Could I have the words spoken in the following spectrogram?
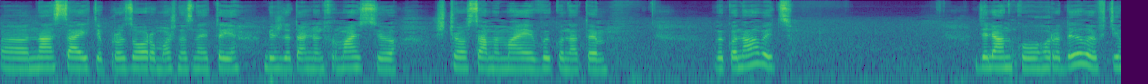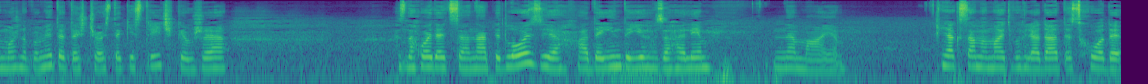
Е, На сайті Прозоро можна знайти більш детальну інформацію, що саме має виконати виконавець. Ділянку огородили, втім можна помітити, що ось такі стрічки вже знаходяться на підлозі, а де-інде їх взагалі немає. Як саме мають виглядати сходи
